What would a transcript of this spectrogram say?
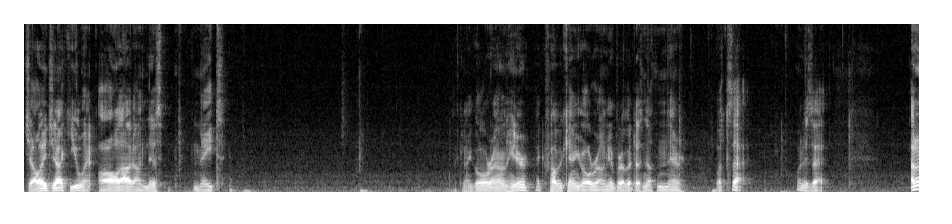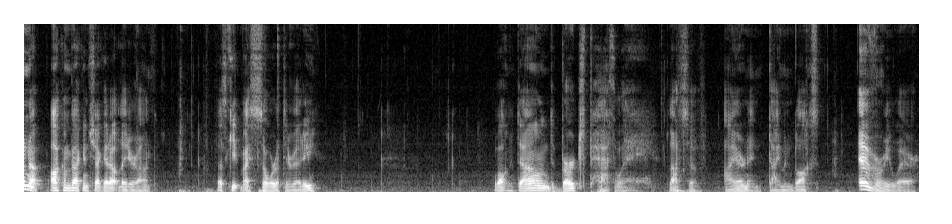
Jolly Jack, you went all out on this, mate. Can I go around here? I probably can go around here, but I bet there's nothing there. What's that? What is that? I don't know. I'll come back and check it out later on. Let's keep my sword at the ready. Walk down the birch pathway. Lots of iron and diamond blocks everywhere.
